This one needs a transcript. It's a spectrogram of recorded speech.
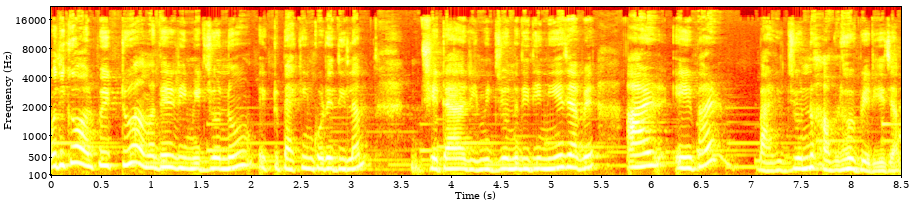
ওদিকে অল্প একটু আমাদের রিমির জন্য একটু প্যাকিং করে দিলাম। সেটা রিমির জন্য দিদি নিয়ে যাবে। আর এবার বাড়ির জন্য আমরাও বেরিয়ে যাব।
